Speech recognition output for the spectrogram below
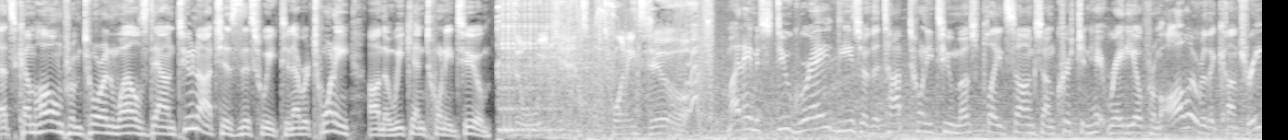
That's Come Home from Tauren Wells down two notches this week to number 20 on the weekend 22. The Weekend 22. My name is Stu Gray. These are the top 22 most played songs on Christian hit radio from all over the country.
